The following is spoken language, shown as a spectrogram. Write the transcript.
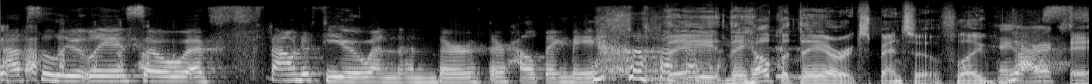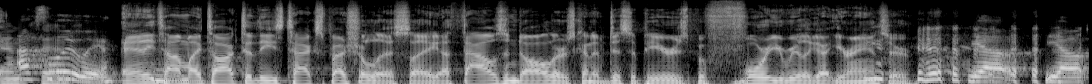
absolutely. So I've found a few and, and they're they're helping me. they they help, but they are expensive. Like they yes, absolutely. Anytime I talk to these tax specialists, like a thousand dollars kind of disappears before you really got your answer. yeah. Yeah.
